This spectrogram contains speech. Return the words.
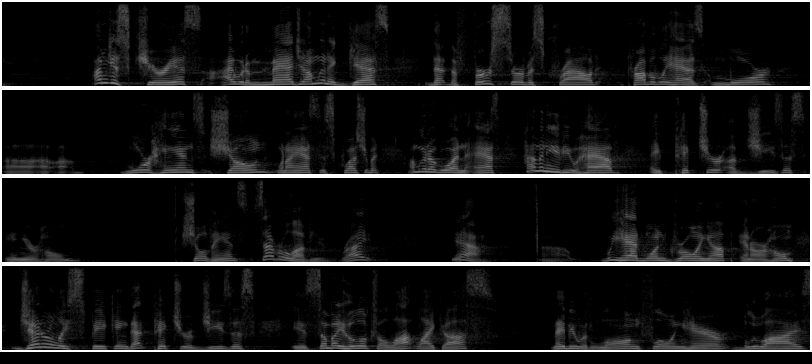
I'm just curious. I would imagine, I'm going to guess that the first service crowd probably has more, uh, uh, uh, more hands shown when I ask this question, but I'm going to go ahead and ask how many of you have a picture of Jesus in your home? Show of hands. Several of you, right? Yeah. Uh, we had one growing up in our home. Generally speaking, that picture of Jesus is somebody who looks a lot like us, maybe with long flowing hair, blue eyes,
